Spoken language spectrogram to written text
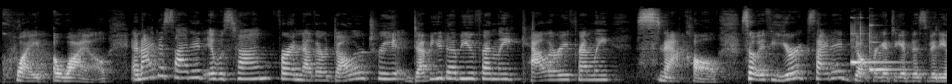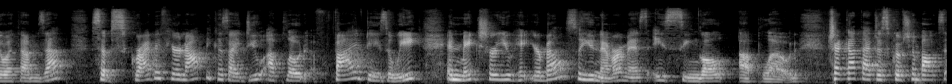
quite a while. And I decided it was time for another Dollar Tree WW friendly, calorie friendly snack haul. So if you're excited, don't forget to give this video a thumbs up. Subscribe if you're not because I do upload five days a week and make sure you hit your bell so you never miss a single upload. Check out that description box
